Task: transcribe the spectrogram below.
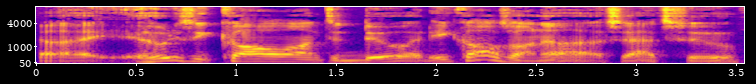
uh, who does he call on to do it? He calls on us. That's who.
